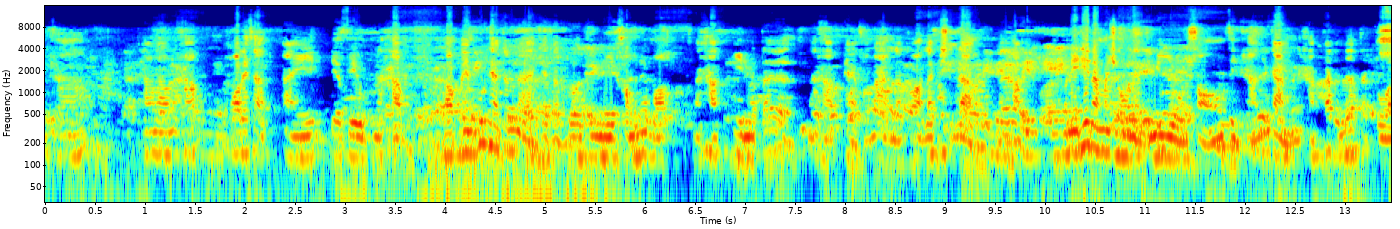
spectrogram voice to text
ดีครับ ทางเรานะครับบริษัทไอเดียฟิลนะครับ เราเป็นผู้แทนจำหน่ายเกี่ยวกับตัวทีวีคอมพิวเตอร์บ็อกนะครับอินเวอร์เตอร์นะครับแผงโซล่าแล้วก็แลบชิดดาวนะครับวันนี้ที่นำมาโชว์เนี่ยจะมีอยู่ 2 สินค้าด้วยกันนะครับก็จะเริ่มจากตัว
